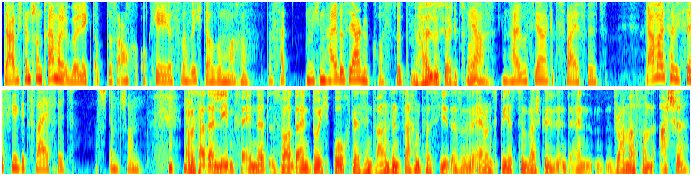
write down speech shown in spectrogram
da habe ich dann schon dreimal überlegt, ob das auch okay ist, was ich da so mache. Das hat mich ein halbes Jahr gekostet. Ein halbes Jahr gezweifelt. Ja, ein halbes Jahr gezweifelt. Damals habe ich sehr viel gezweifelt. Das stimmt schon. Aber es hat dein Leben verändert. Es war dein Durchbruch. Da sind Wahnsinns Sachen passiert. Also Aaron Spears zum Beispiel, ein Drummer von Usher,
